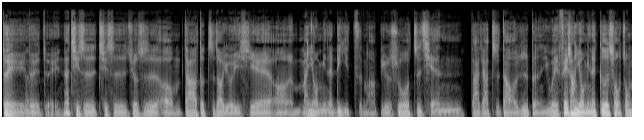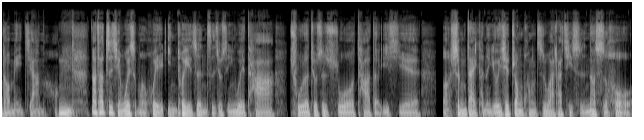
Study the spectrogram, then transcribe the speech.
对对对，那其实其实就是嗯，大家都知道有一些呃蛮有名的例子嘛，比如说之前大家知道日本一位非常有名的歌手中岛美嘉嘛，嗯，那他之前为什么会隐退一阵子，就是因为他除了就是说他的一些。呃，声带可能有一些状况之外，他其实那时候，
